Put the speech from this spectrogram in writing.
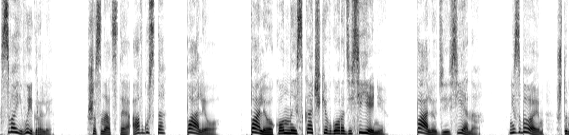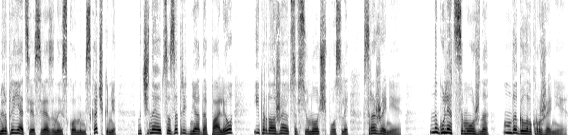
свои выиграли. 16 августа. Палео. Палео – конные скачки в городе Сиене. Палео ди Сиена. Не забываем, что мероприятия, связанные с конными скачками, начинаются за три дня до Палео и продолжаются всю ночь после сражения. Нагуляться можно до головокружения.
